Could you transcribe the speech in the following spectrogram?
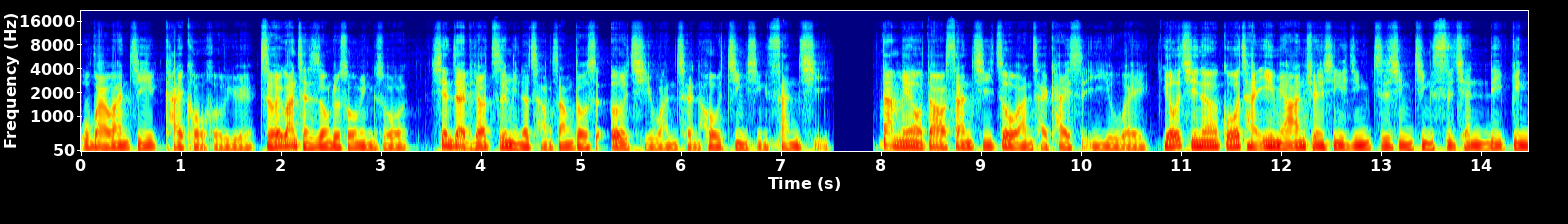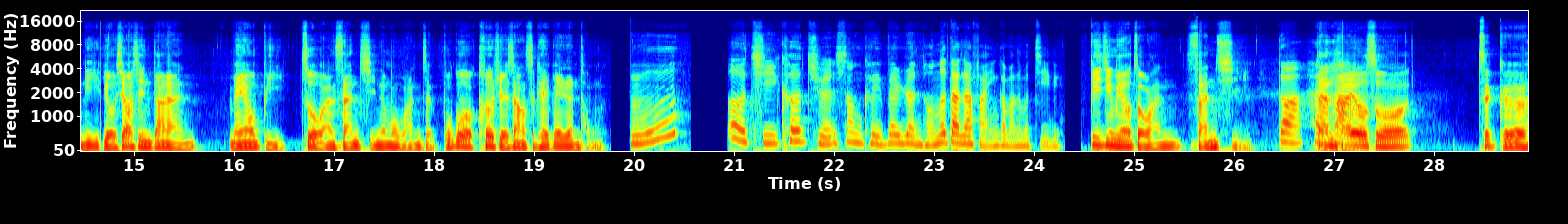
五百万剂开口合约。指挥官陈时中就说明说，现在比较知名的厂商都是二期完成后进行三期，但没有到三期做完才开始 EUA。尤其呢，国产疫苗安全性已经执行近四千例病例，有效性当然没有比做完三期那么完整，不过科学上是可以被认同的。嗯。二期科学上可以被认同，那大家反应干嘛那么激烈？毕竟没有走完三期，对啊。但他又说这个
